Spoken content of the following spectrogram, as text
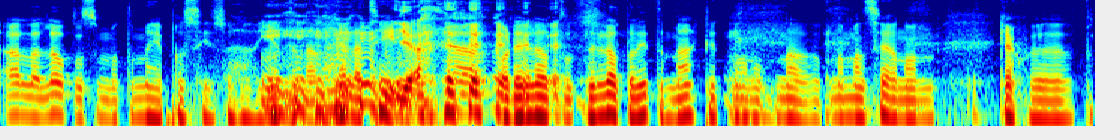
alla låter som att de är precis så här jättenära hela tiden. ja. Ja. Och det låter, det låter lite märkligt när, när, när man ser någon kanske på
